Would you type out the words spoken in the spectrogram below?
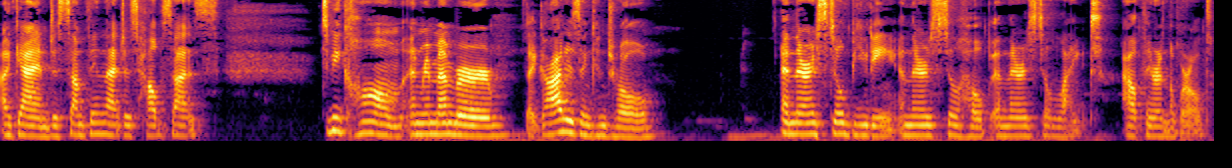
Again, just something that just helps us to be calm and remember that God is in control and there is still beauty and there is still hope and there is still light out there in the world.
